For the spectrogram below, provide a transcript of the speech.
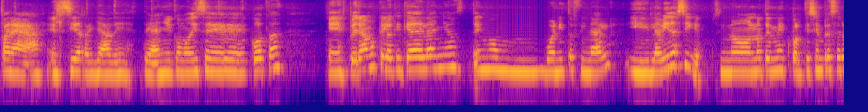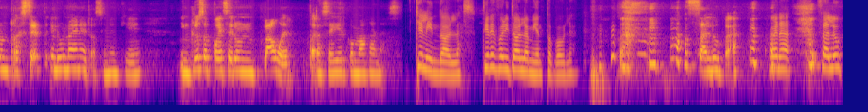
para el cierre ya de este año. Y como dice Cota, eh, esperamos que lo que queda del año tenga un bonito final y la vida sigue. Si no, no tiene por qué siempre ser un reset el 1 de enero, sino que incluso puede ser un power para seguir con más ganas. Qué lindo hablas. Tienes bonito hablamiento, Paula. Saluda. Buena, salud.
